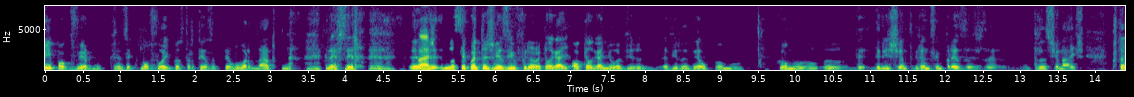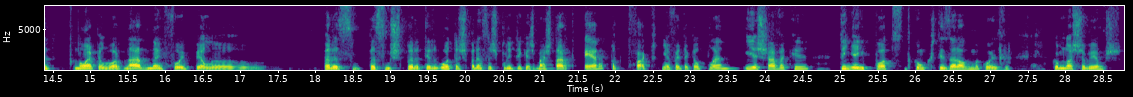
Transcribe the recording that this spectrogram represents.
para ir para o governo, quer dizer que não foi com certeza pelo ordenado que deve ser eh, claro. não sei quantas vezes inferior ao que ele, ao que ele ganhou a, vi, a vida dele como, como uh, de, dirigente de grandes empresas uh, internacionais. Portanto, não é pelo ordenado, nem foi pelo para, se, para, se, para ter outras esperanças políticas mais tarde, era porque de facto tinha feito aquele plano e achava que tinha hipótese de concretizar alguma coisa. Como nós sabemos,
